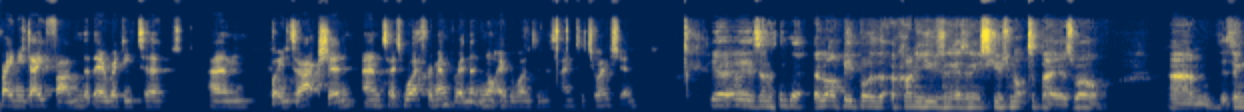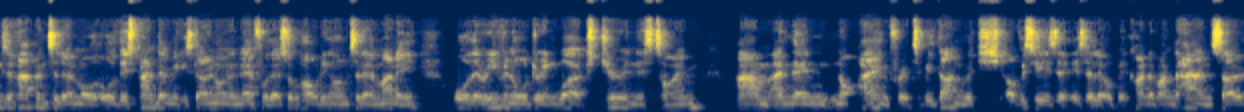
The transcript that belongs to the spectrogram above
rainy day fund that they're ready to um, put into action. And so it's worth remembering that not everyone's in the same situation. Yeah, yeah. it is, and I think a lot of people are kind of using it as an excuse not to pay as well. Um, the things have happened to them, or, or, this pandemic is going on, and therefore they're sort of holding on to their money, or they're even ordering works during this time um, and then not paying for it to be done, which obviously is a, is a little bit kind of underhand. So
